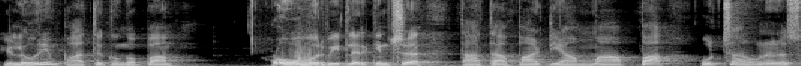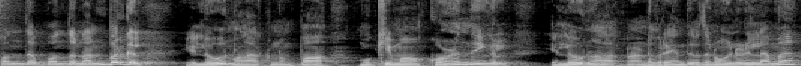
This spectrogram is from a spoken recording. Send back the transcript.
எல்லோரையும் பார்த்துக்கோங்கப்பா. ஒவ்வொரு வீட்டில் இருக்கின்ற தாத்தா பாட்டி அம்மா அப்பா உற்சார் உணவு சொந்த பந்த நண்பர்கள் எல்லோரும் நல்லா இருக்கணும்ப்பா. முக்கியமாக குழந்தைகள் எல்லோரும் நல்லா இருக்கணும் எந்த வித நோய் இல்லாமல்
